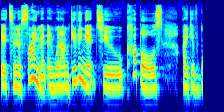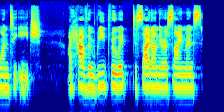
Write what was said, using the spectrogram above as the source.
it's an assignment. And when I'm giving it to couples, I give one to each. I have them read through it, decide on their assignments,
